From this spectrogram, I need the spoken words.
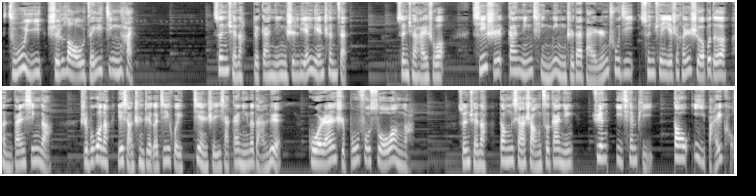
足以使老贼惊骇。”孙权呢，对甘宁是连连称赞。孙权还说。其实甘宁请命只带百人出击，孙权也是很舍不得、很担心的。只不过呢，也想趁这个机会见识一下甘宁的胆略。果然是不负所望啊！孙权呢，当下赏赐甘宁绢一千匹、刀一百口。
